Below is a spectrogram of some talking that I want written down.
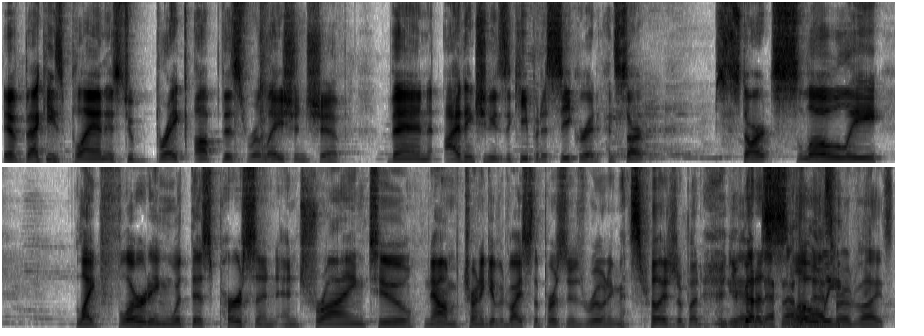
if Becky's plan is to break up this relationship, then I think she needs to keep it a secret and start start slowly like flirting with this person and trying to now I'm trying to give advice to the person who's ruining this relationship, but you've Yeah, got to that's not who asked slowly for advice.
